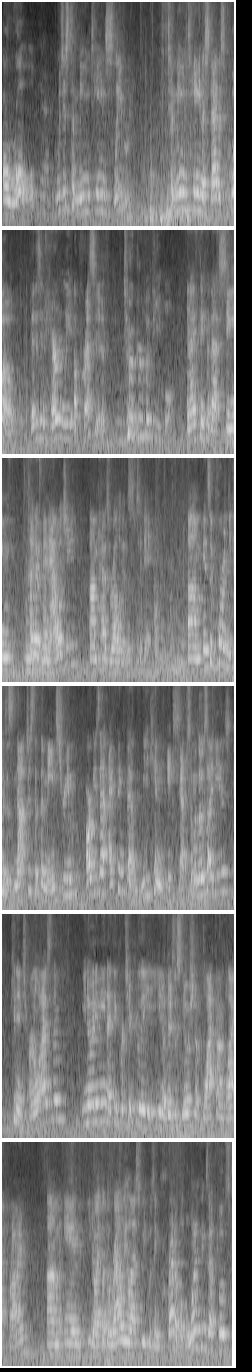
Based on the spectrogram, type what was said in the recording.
a role, which is to maintain slavery, to maintain a status quo that is inherently oppressive to a group of people. And I think that that same kind of analogy um, has relevance today. Um, it's important because it's not just that the mainstream argues that. I think that we can accept some of those ideas, can internalize them. You know what I mean? I think particularly, you know, there's this notion of black on black crime. Um, and, you know, I thought the rally last week was incredible. But one of the things that folks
